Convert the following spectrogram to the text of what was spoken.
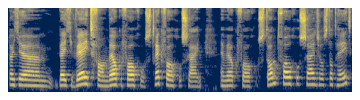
Dat je een beetje weet van welke vogels trekvogels zijn en welke vogels standvogels zijn, zoals dat heet.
